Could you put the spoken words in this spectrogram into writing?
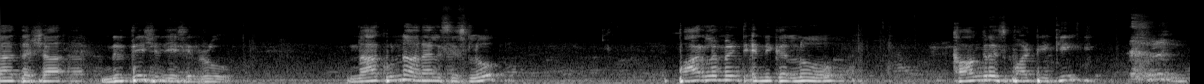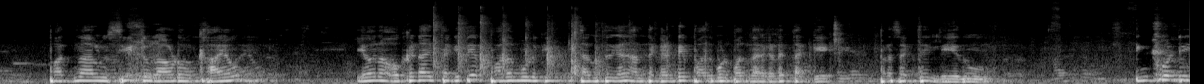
దిశ దశ నిర్దేశం చేసిండ్రు. నాకున్న అనాలిసిస్లో పార్లమెంట్ ఎన్నికల్లో కాంగ్రెస్ పార్టీకి పద్నాలుగు సీట్లు రావడం ఖాయం. ఏమైనా ఒకటానికి తగ్గితే పదమూడుకి తగ్గుతుంది కానీ అంతకంటే పదమూడు పద్నాలుగు కంటే తగ్గే ప్రసక్తే లేదు. ఇంకోటి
